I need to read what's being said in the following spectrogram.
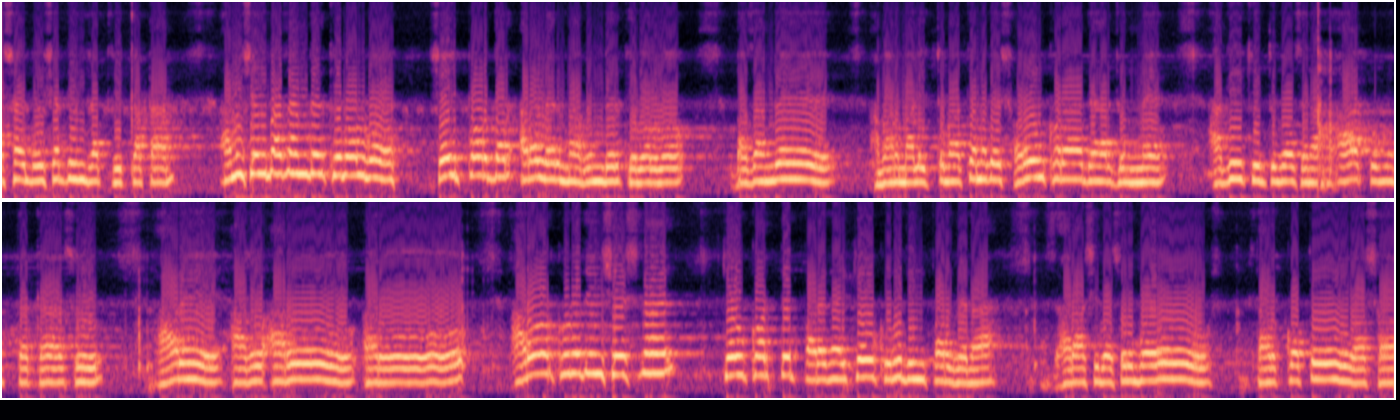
আশায় বৈশাখ দিন রাত্রি কাটান, আমি সেই বাজানদেরকে বলব সেই পর্দার আড়ালের মা বোনদেরকে বলব, বাজান রে, আমার মালিক তোমাকে আমাকে স্মরণ করা দেওয়ার জন্য আগে কিন্তু বলছেন আ কুমুত্তাকাসুর আরে আরও আরও আরও আরও আর কোনোদিন শেষ নাই, কেউ করতে পারে নাই, কেউ কোনোদিন পারবে না। যার আশি বছর বয়স, তার কত আশা?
